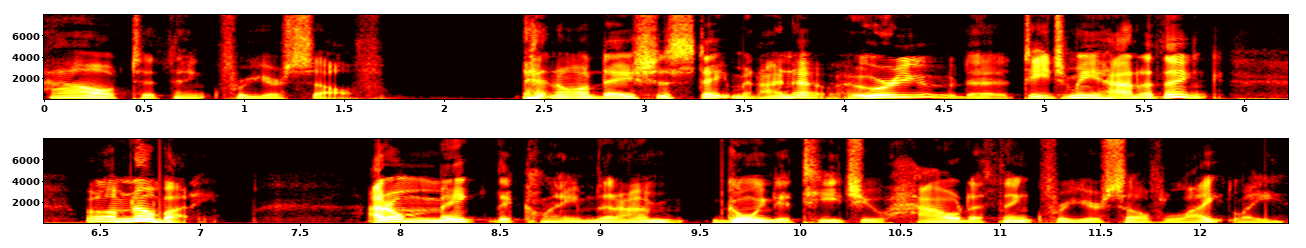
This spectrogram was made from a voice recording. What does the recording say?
how to think for yourself. An audacious statement. I know. Who are you to teach me how to think? Well, I'm nobody. I don't make the claim that I'm going to teach you how to think for yourself lightly.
